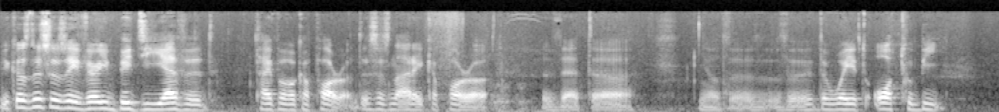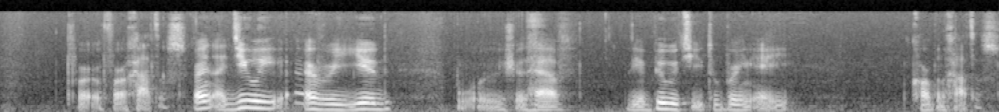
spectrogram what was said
because this is a very bidyevid type of a kapara. This is not a kapara that uh, you know, the, the, the way it ought to be for, for a chatos, right? Ideally, every yid we should have the ability to bring a korban chatos.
